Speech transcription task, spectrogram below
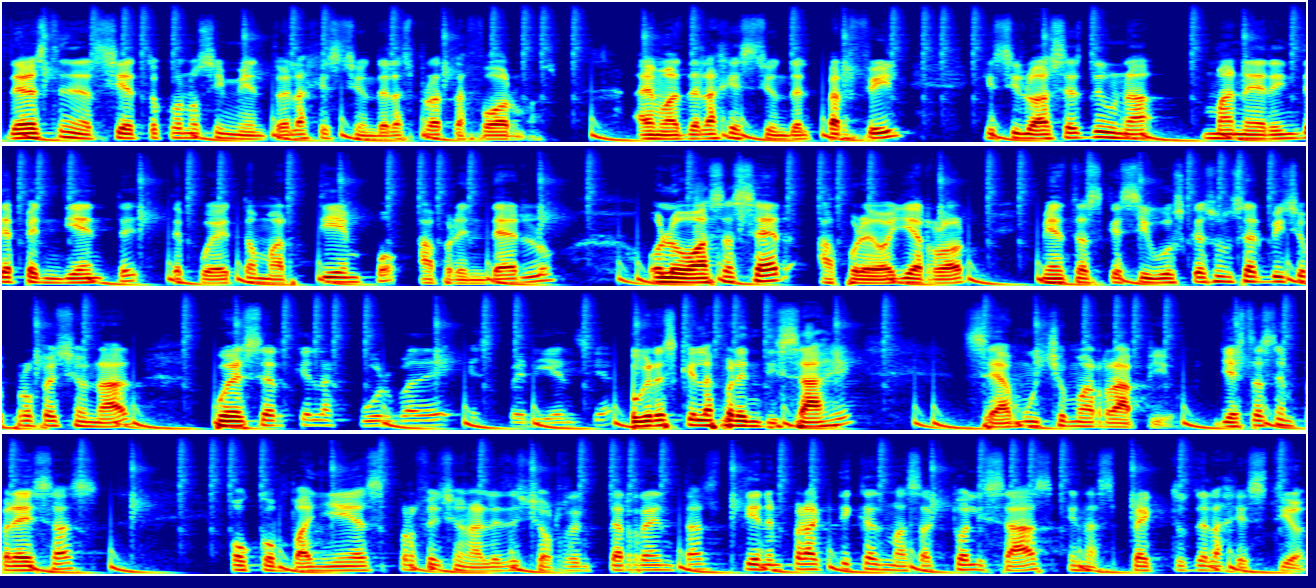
debes tener cierto conocimiento de la gestión de las plataformas, además de la gestión del perfil, que si lo haces de una manera independiente, te puede tomar tiempo aprenderlo o lo vas a hacer a prueba y error, mientras que si buscas un servicio profesional, puede ser que la curva de experiencia logres que el aprendizaje sea mucho más rápido. Y estas empresas o compañías profesionales de short rental rentals tienen prácticas más actualizadas en aspectos de la gestión.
